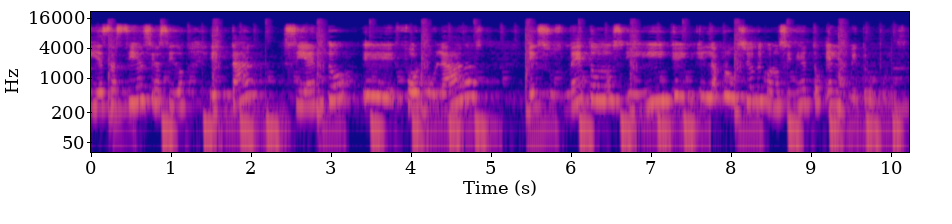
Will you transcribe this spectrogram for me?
y esa ciencia ha sido, están siendo eh, formuladas en sus métodos y en, en la producción de conocimiento en las metrópolis.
